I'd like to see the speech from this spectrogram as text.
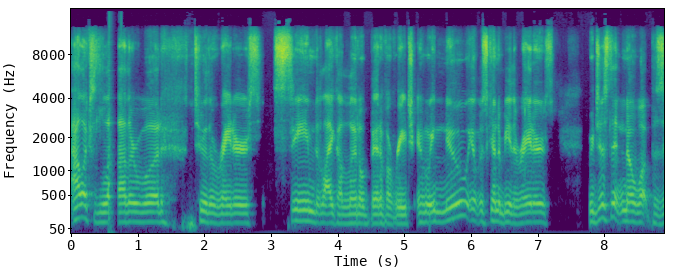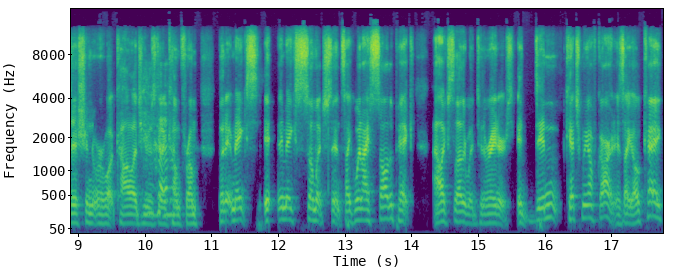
Alex Leatherwood to the Raiders seemed like a little bit of a reach. And we knew it was going to be the Raiders. We just didn't know what position or what college he was going to come from. But it makes it, it makes so much sense. Like when I saw the pick, Alex Leatherwood to the Raiders, it didn't catch me off guard. It's like, okay,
